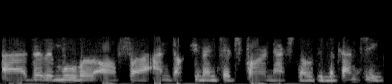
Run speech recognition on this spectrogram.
uh, the removal of uh, undocumented foreign nationals in the country.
